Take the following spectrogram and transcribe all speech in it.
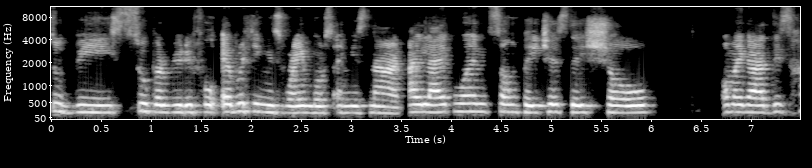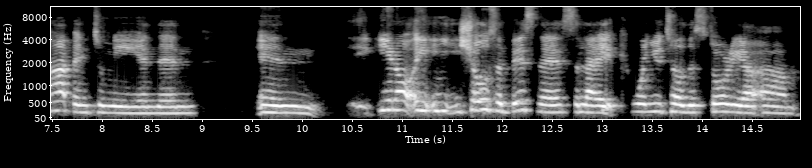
to be super beautiful everything is rainbows and it's not. I like when some pages they show oh my god this happened to me and then and you know it shows a business like when you tell the story um,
